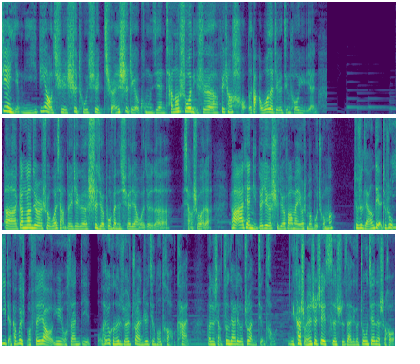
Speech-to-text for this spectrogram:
电影你一定要去试图去诠释这个空间，才能说你是非常好的把握了这个镜头语言。呃，刚刚就是说，我想对这个视觉部分的缺点，我觉得想说的。然后阿田，你对这个视觉方面有什么补充吗？就是两点，就是一点，他为什么非要运用三 D？他有可能是觉得转这镜头特好看，他就想增加这个转的镜头。你看，首先是这次是在那个中间的时候，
